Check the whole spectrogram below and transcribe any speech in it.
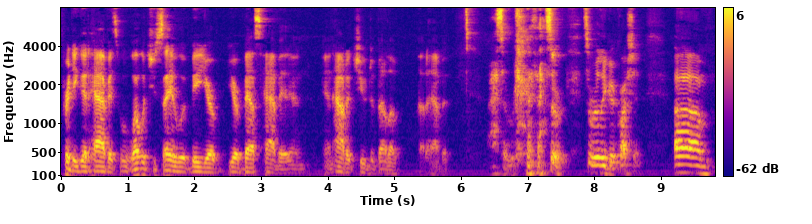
pretty good habits. What would you say would be your, your best habit, and, and how did you develop that habit? That's a that's a that's a really good question. Um,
